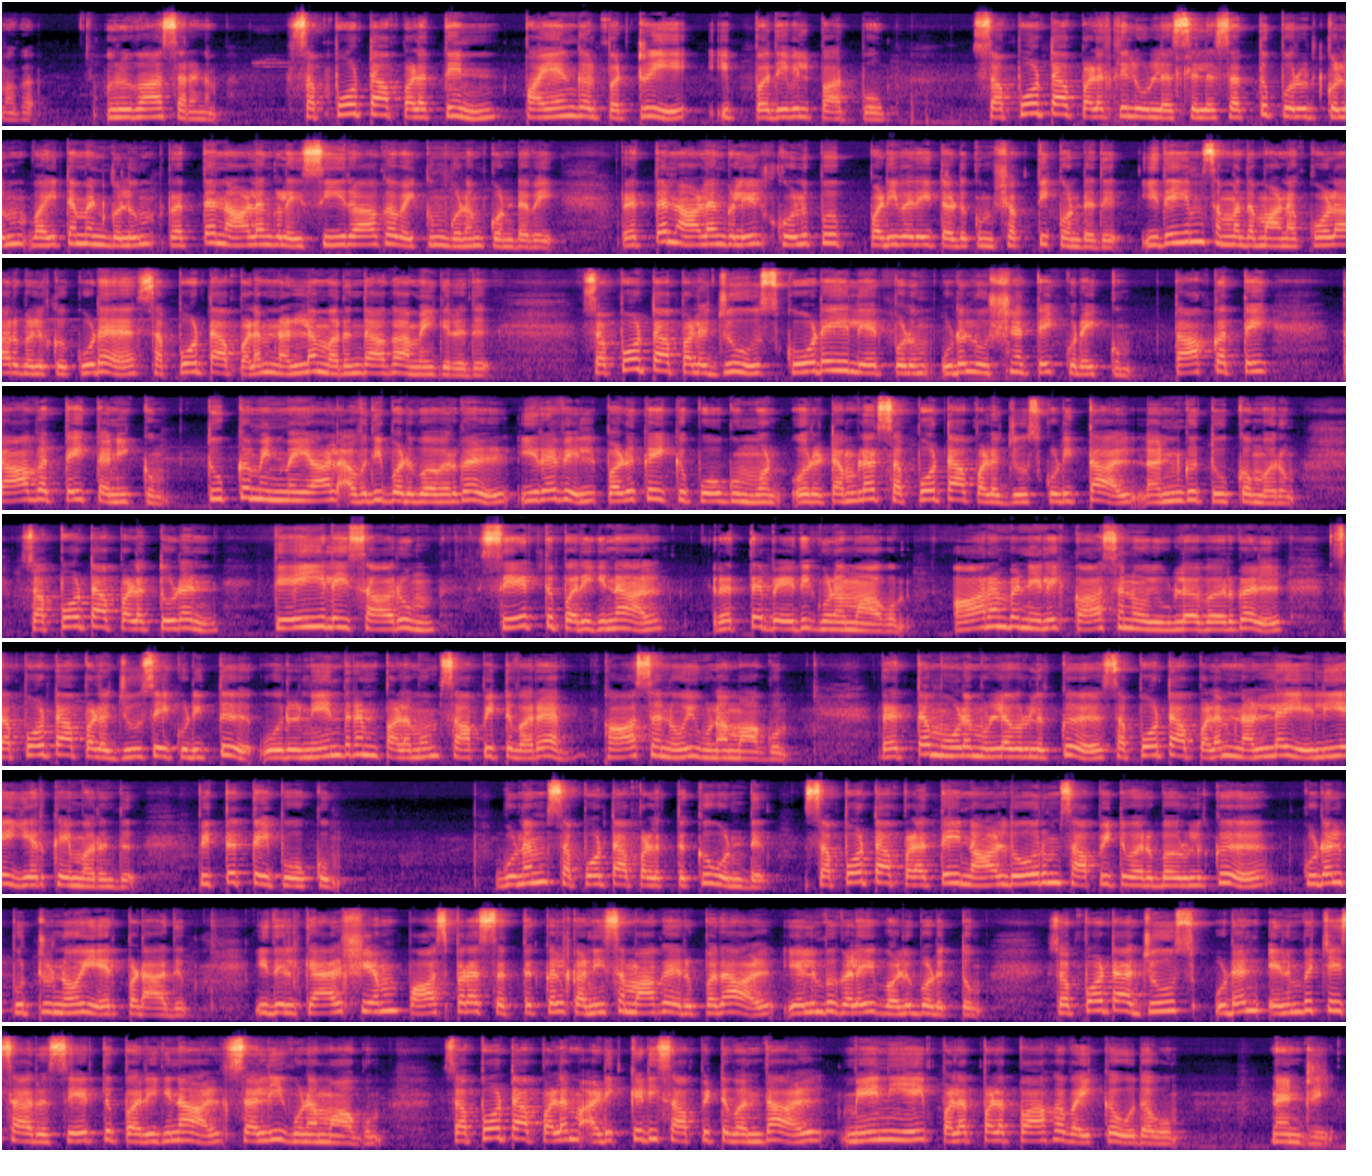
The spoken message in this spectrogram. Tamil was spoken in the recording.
மக. முருகாசரணம். சப்போட்டா பழத்தின் பயன்கள் பற்றி இப்பதிவில் பார்ப்போம். சப்போட்டா பழத்தில் உள்ள சில சத்து பொருட்களும் வைட்டமின்களும் இரத்த நாளங்களை சீராக வைக்கும் குணம் கொண்டவை. இரத்த நாளங்களில் கொழுப்பு படிவதை தடுக்கும் சக்தி கொண்டது. இதயம் சம்பந்தமான கோளாறுகளுக்கு கூட சப்போட்டா பழம் நல்ல மருந்தாக அமைகிறது. சப்போட்டா பழ ஜூஸ் கோடையில் ஏற்படும் உடல் உஷ்ணத்தை குறைக்கும் தாக்கத்தை தாகத்தை தணிக்கும். தூக்கமின்மையால் அவதிப்படுபவர்கள் இரவில் படுக்கைக்கு போகும் முன் ஒரு டம்ளர் சப்போட்டா பழ ஜூஸ் குடித்தால் நன்கு தூக்கம் வரும். சப்போட்டா பழத்துடன் தேயிலை சாறும் சேர்த்து பருகினால் இரத்த பேதி குணமாகும். ஆரம்ப நிலை காசநோய் உள்ளவர்கள் சப்போட்டா பழ ஜூஸை குடித்து ஒரு நேந்திரன் பழமும் சாப்பிட்டு வர காசநோய் குணமாகும். இரத்த மூலம் உள்ளவர்களுக்கு சப்போட்டா பழம் நல்ல எளிய இயற்கை மருந்து பித்தத்தை போக்கும். குணம் சப்போட்டா பழத்துக்கு உண்டு. சப்போட்டா பழத்தை நாள்தோறும் சாப்பிட்டு வருபவர்களுக்கு குடல் புற்றுநோய் ஏற்படாது. இதில் கால்சியம் பாஸ்பரஸ் சத்துக்கள் கணிசமாக இருப்பதால் எலும்புகளை வலுப்படுத்தும். சப்போட்டா ஜூஸ் உடன் எலும்பிச்சை சாறு சேர்த்து பருகினால் சளி குணமாகும். சப்போட்டா பழம் அடிக்கடி சாப்பிட்டு வந்தால் மேனியை பளபளப்பாக வைக்க உதவும். நன்றி.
